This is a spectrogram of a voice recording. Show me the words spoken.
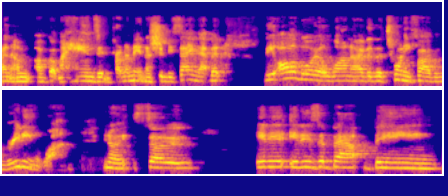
and i have got my hands in front of me and I should be saying that, but the olive oil one over the 25 ingredient one. You know, so it, it is about being,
